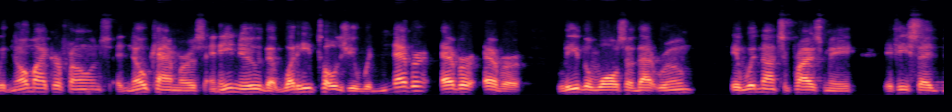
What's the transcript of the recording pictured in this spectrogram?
with no microphones and no cameras, and he knew that what he told you would never, ever, ever leave the walls of that room, it would not surprise me if he said,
